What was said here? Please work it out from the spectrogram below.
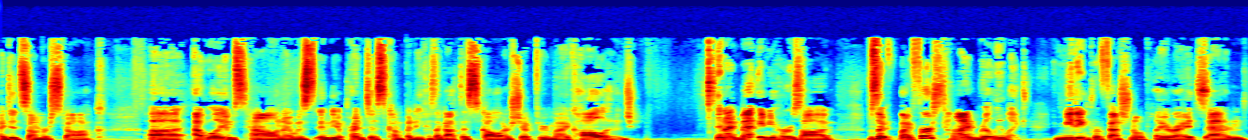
I did summer stock uh, at Williamstown. I was in the apprentice company because I got this scholarship through my college. And I met Amy Herzog. It was like my first time really like meeting professional playwrights. And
